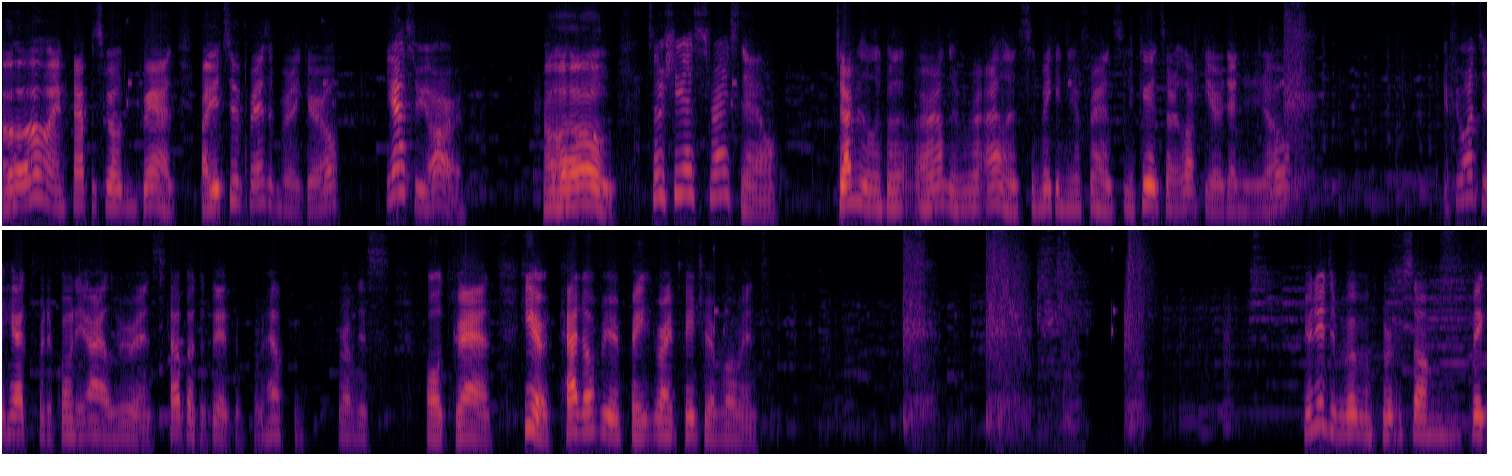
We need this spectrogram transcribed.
Oh, oh, I'm Happy Golden Grand. Are you two friends of my girl? Yes, we are. Oh, so she has stripes now. Traveling around the islands and making new friends. The kids are luckier than you know. If you want to head for the Poni Isle ruins, help out a bit for help from this old grand. Here, hand over your right page moment. You need to move some big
